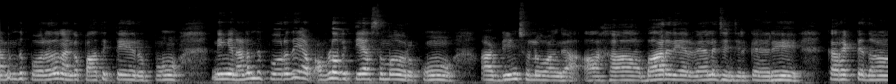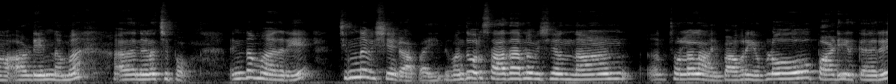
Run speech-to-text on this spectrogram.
நடந்து போகிறத நாங்கள் பார்த்துக்கிட்டே இருப்போம். நீங்கள் நடந்து போகிறதே அவ்வளோ வித்தியாசமாக இருக்கும் அப்படின்னு சொல்லுவாங்க. ஆஹா பாரதியார் வேலை செஞ்சுருக்காரு. கரெக்டு தான் அப்படின்னு நம்ம அதை நினச்சிப்போம். இந்த மாதிரி சின்ன விஷயங்கள் அப்போ இது வந்து ஒரு சாதாரண விஷயம்தான் சொல்லலாம். இப்போ அவர் எவ்வளோ பாடியிருக்காரு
